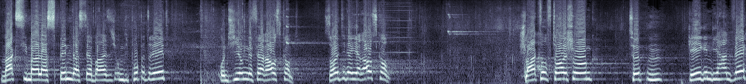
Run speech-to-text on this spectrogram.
Maximaler Spin, dass der Ball sich um die Puppe dreht und hier ungefähr rauskommt. Sollte der hier rauskommen, Schlagwurftäuschung, tippen, gegen die Hand weg,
